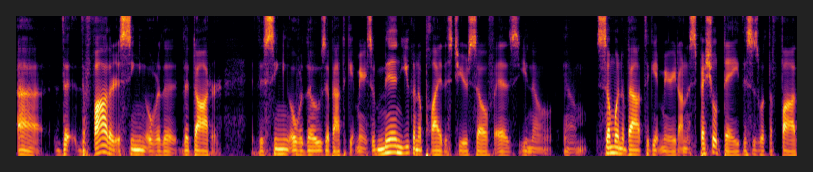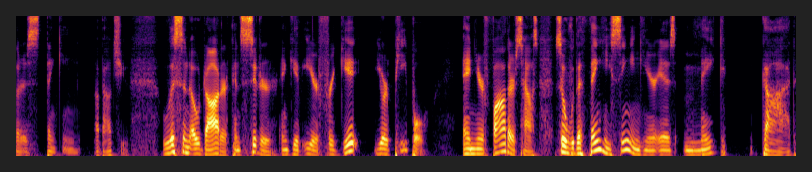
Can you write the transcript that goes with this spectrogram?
uh, the, the father is singing over the, the daughter. The singing over those about to get married. So, men, you can apply this to yourself as you know, um, someone about to get married on a special day. This is what the father is thinking about you. Listen, O daughter, consider and give ear. Forget your people and your father's house. So, the thing he's singing here is make God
